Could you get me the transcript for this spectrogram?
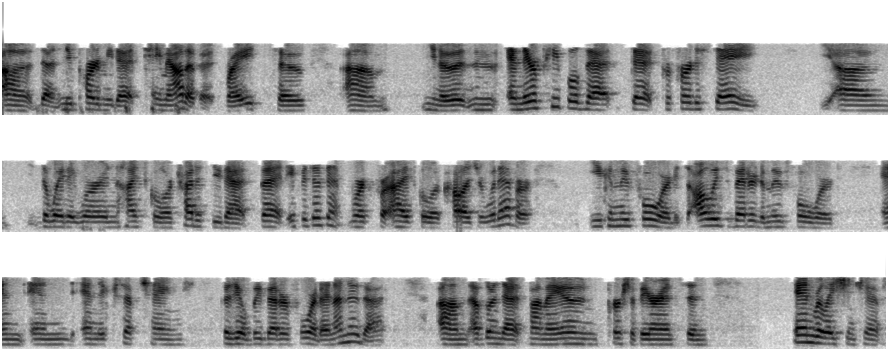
uh, that new part of me that came out of it, right? So, um, you know, and, and there are people that that prefer to stay um, the way they were in high school or try to do that. But if it doesn't work for high school or college or whatever, you can move forward. It's always better to move forward and and and accept change because you'll be better for it. And I know that. Um, I've learned that by my own perseverance and and relationships.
